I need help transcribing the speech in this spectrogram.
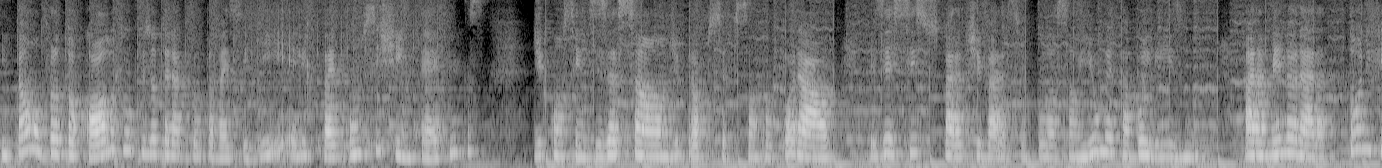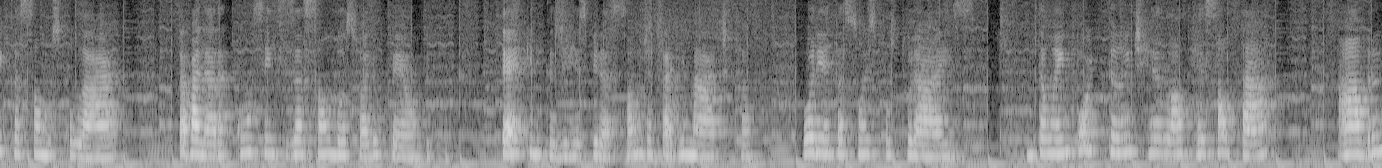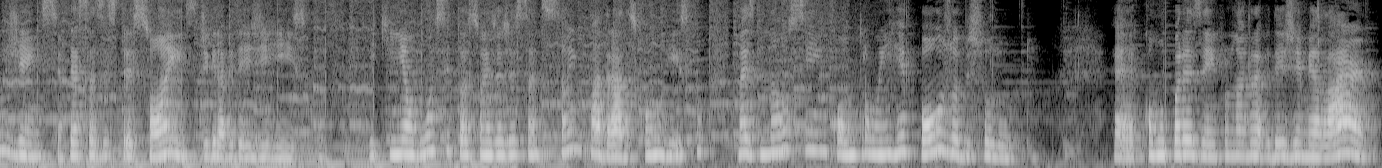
Então, o protocolo que o fisioterapeuta vai seguir, ele vai consistir em técnicas de conscientização, de propriocepção corporal, exercícios para ativar a circulação e o metabolismo, para melhorar a tonificação muscular, trabalhar a conscientização do assoalho pélvico, técnicas de respiração diafragmática, orientações posturais. Então é importante ressaltar a abrangência dessas expressões de gravidez de risco e que em algumas situações as gestantes são enquadradas como risco, mas não se encontram em repouso absoluto. É, como por exemplo na gravidez gemelar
